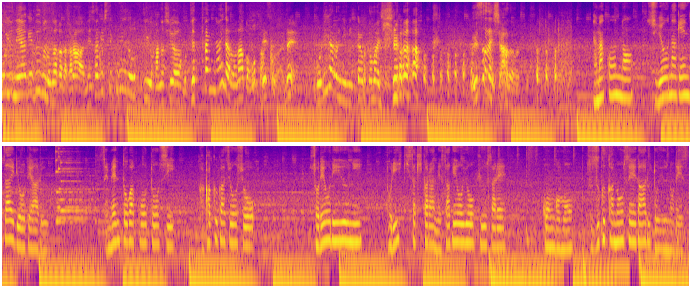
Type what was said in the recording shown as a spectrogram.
こういう値上げブームの中だから値下げしてくれよっていう話はもう絶対にないだろうなと思ったんですよ。ね。もうリアルに3日4日前に。嘘でしょと思って生コンの主要な原材料であるセメントが高騰し価格が上昇。それを理由に取引先から値下げを要求され今後も続く可能性があるというのです。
